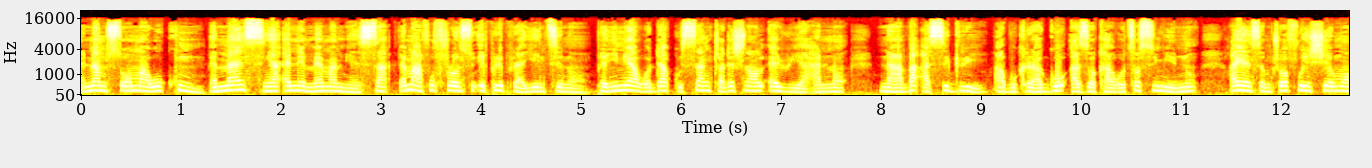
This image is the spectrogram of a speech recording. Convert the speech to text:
ɛnam so ma a wɔkum mmaa nsia ne mmarima mmiɛnsa. Ɛma afoforɔ nso apirapira yɛ nti no. Panyin a wɔda kusang traditional area ano na aba asigiri abukrago azɔka wɔtɔ so mmienu ayɛ nsɛmtwerɛfoɔ nhyia mu a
